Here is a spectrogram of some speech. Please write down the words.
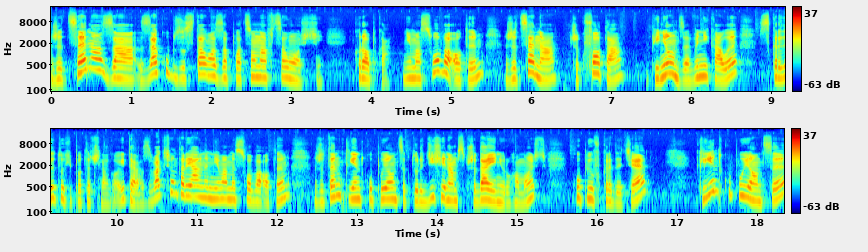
że cena za zakup została zapłacona w całości. Kropka. Nie ma słowa o tym, że cena czy kwota, pieniądze wynikały z kredytu hipotecznego. I teraz w akcie notarialnym nie mamy słowa o tym, że ten klient kupujący, który dzisiaj nam sprzedaje nieruchomość, kupił w kredycie. Klient kupujący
